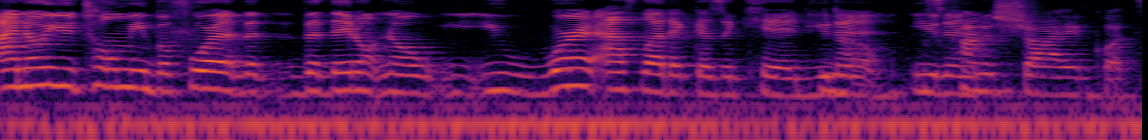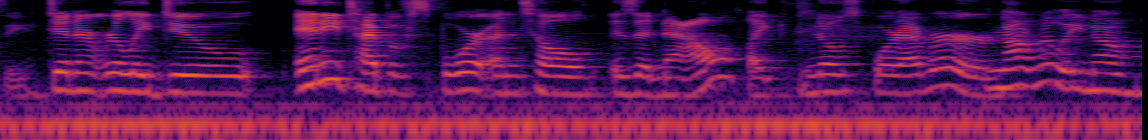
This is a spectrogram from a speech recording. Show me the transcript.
I know you told me before that that they don't know you weren't athletic as a kid. You No, didn't you didn't kind of shy and klutzy. didn't really do any type of sport until is it now? Like no sport ever or Not really, no.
